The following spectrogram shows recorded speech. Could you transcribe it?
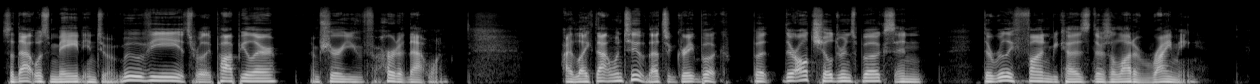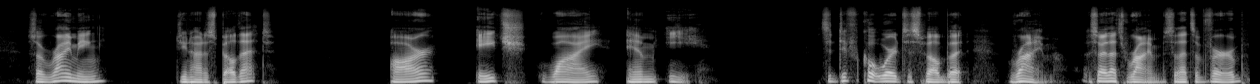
So that was made into a movie. It's really popular. I'm sure you've heard of that one. I like that one too. That's a great book. But they're all children's books and they're really fun because there's a lot of rhyming. So, rhyming, do you know how to spell that? R H Y M E. It's a difficult word to spell, but rhyme. Sorry, that's rhyme. So that's a verb.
